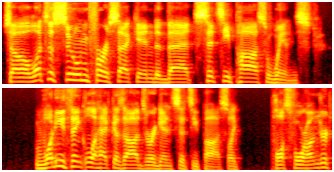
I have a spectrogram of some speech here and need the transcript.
So let's assume for a second that Tsitsipas wins. What do you think Lehecka's odds are against Tsitsipas? Like plus 400?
